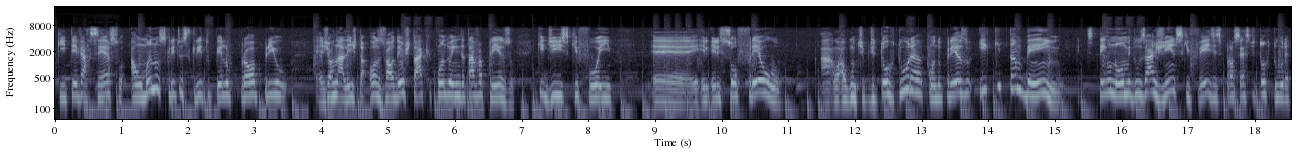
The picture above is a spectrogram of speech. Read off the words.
que teve acesso a um manuscrito escrito pelo próprio é, jornalista Oswaldo Eustáquio quando ainda estava preso, que diz que foi é, ele, ele, sofreu algum tipo de tortura quando preso e que também tem o nome dos agentes que fez esse processo de tortura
